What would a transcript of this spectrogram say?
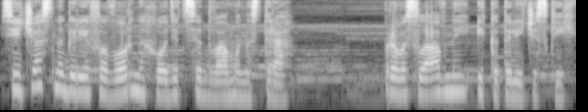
Сейчас на горе Фавор находятся два монастыря – православный и католический.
